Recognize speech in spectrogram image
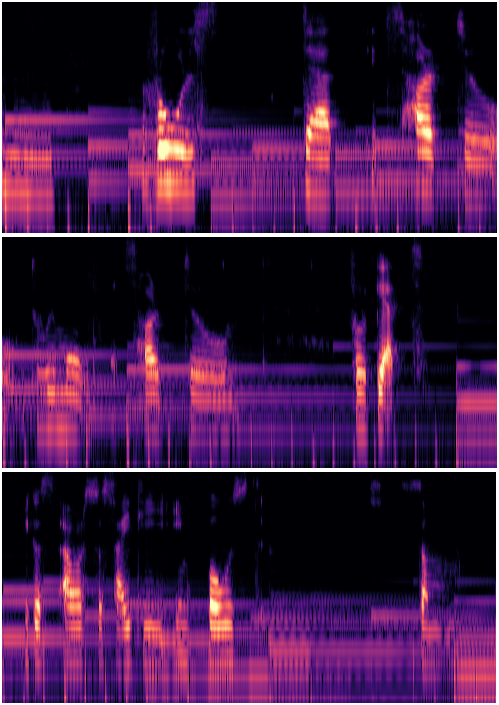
um, rules that it's hard to to remove. It's hard to forget because our society imposed some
